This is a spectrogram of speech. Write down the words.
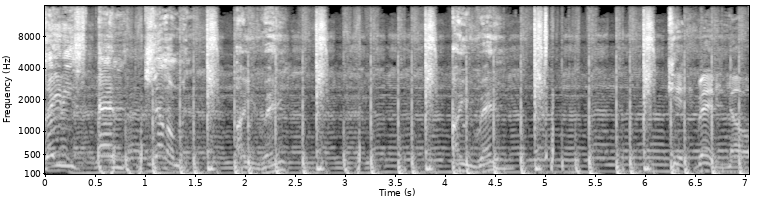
ladies and gentlemen, are you ready? Are you ready? Get ready, no.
